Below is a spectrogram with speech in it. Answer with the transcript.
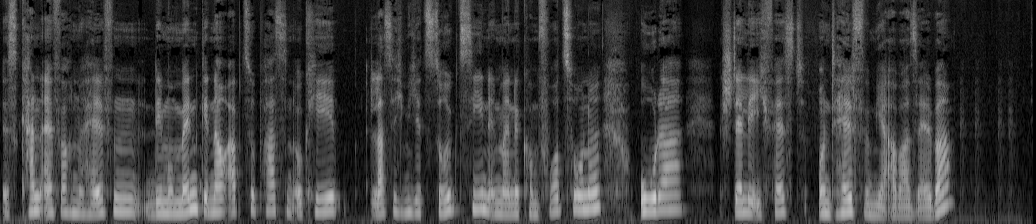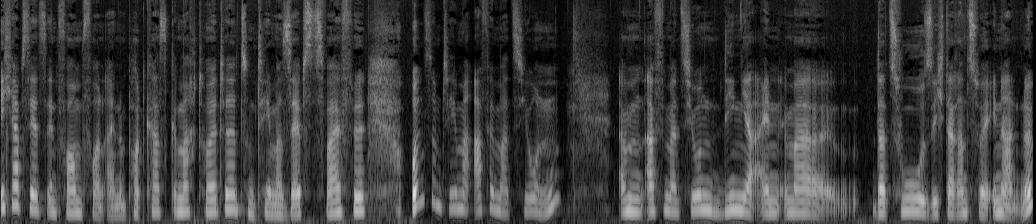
es kann einfach nur helfen, den Moment genau abzupassen, okay, lasse ich mich jetzt zurückziehen in meine Komfortzone oder stelle ich fest und helfe mir aber selber. Ich habe es jetzt in Form von einem Podcast gemacht heute zum Thema Selbstzweifel und zum Thema Affirmationen. Ähm, Affirmationen dienen ja einen immer dazu, sich daran zu erinnern. Ne?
